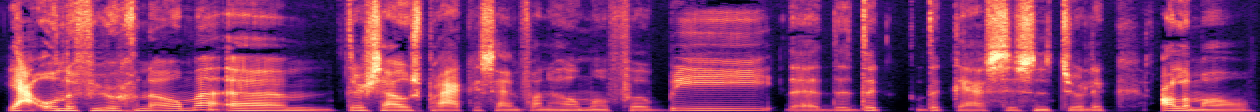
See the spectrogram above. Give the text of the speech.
ja, onder vuur genomen. Ehm, er zou sprake zijn van homofobie. De, de, de, de cast is natuurlijk allemaal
